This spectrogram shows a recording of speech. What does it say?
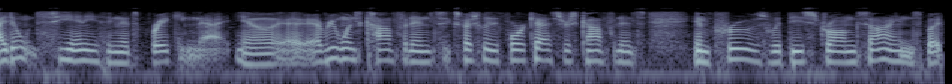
I don't see anything that's breaking that. You know, everyone's confidence, especially the forecasters' confidence, improves with these strong signs, but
